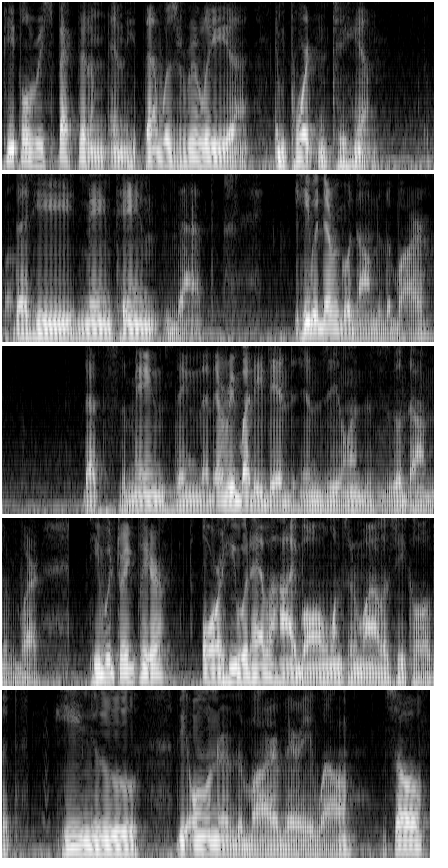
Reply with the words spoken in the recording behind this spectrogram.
People respected him, and he, that was really uh, important to him that he maintained that. He would never go down to the bar. That's the main thing that everybody did in Zeeland is to go down to the bar. He would drink beer, or he would have a highball once in a while, as he called it. He knew the owner of the bar very well. So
